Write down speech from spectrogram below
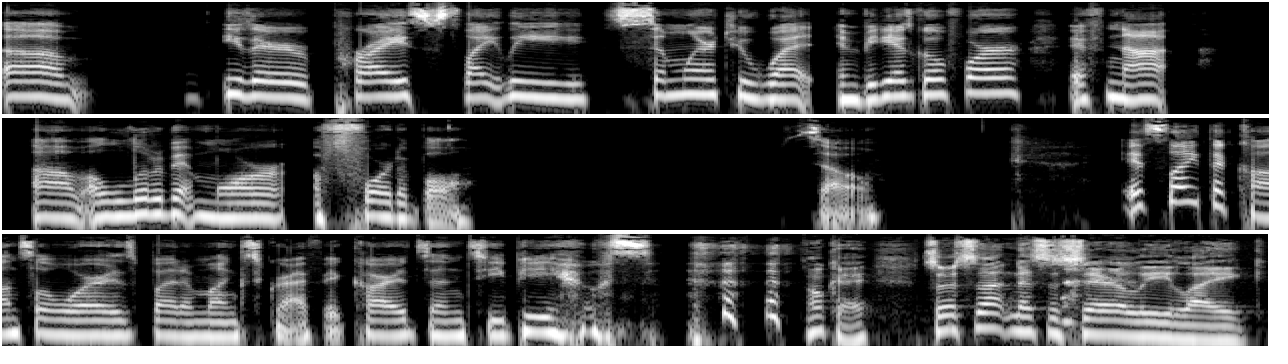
um, either price slightly similar to what NVIDIA's go for, if not um, a little bit more affordable. So it's like the console wars, but amongst graphic cards and CPUs. okay. So it's not necessarily like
